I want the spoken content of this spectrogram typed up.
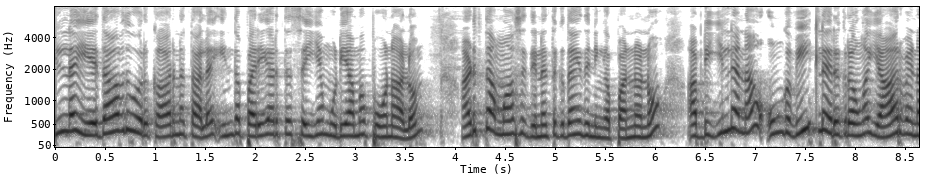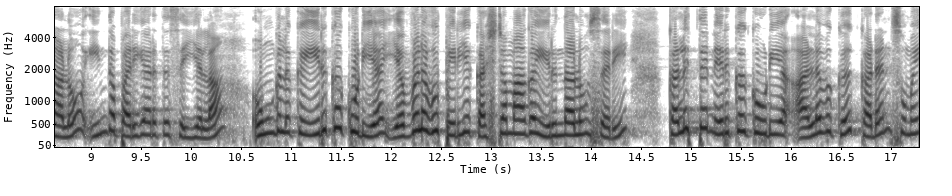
இல்லை ஏதாவது ஒரு காரணத்தால் இந்த பரிகாரத்தை செய்ய முடியாமல் போனாலும் அடுத்த அமாவாசை தினத்துக்கு தான் இதை நீங்கள் பண்ணணும். அப்படி இல்லைன்னா உங்கள் வீட்டில் இருக்கிறவங்க யார் வேணாலும் இந்த பரிகாரத்தை செய்யலாம். உங்களுக்கு இருக்கக்கூடிய எவ்வளவு பெரிய கஷ்டமாக இருந்தாலும் சரி கழுத்தை நெருக்கக்கூடிய அளவுக்கு கடன் சுமை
